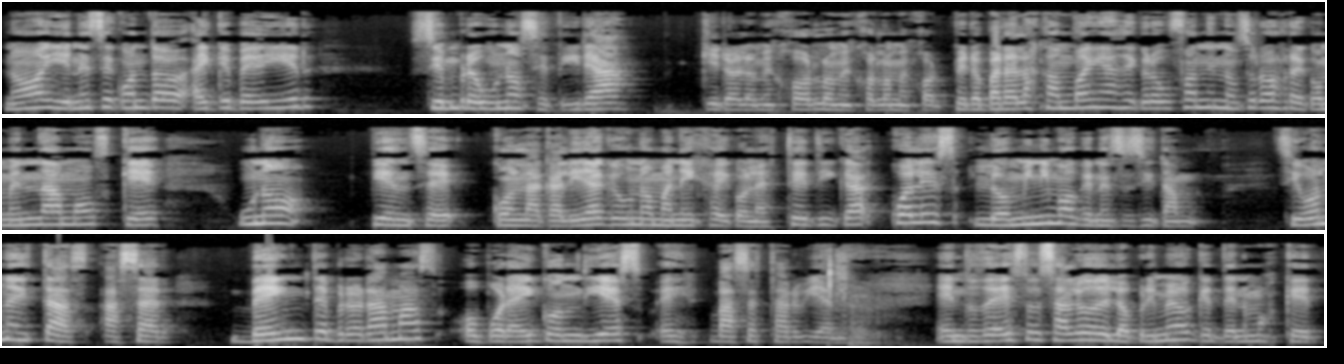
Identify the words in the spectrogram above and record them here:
¿no? Y en ese cuánto hay que pedir, siempre uno se tira, quiero lo mejor, lo mejor, lo mejor. Pero para las campañas de crowdfunding nosotros recomendamos que uno piense con la calidad que uno maneja y con la estética, cuál es lo mínimo que necesitan. Si vos necesitas hacer 20 programas o por ahí con 10 vas a estar bien. Entonces eso es algo de lo primero que tenemos que,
